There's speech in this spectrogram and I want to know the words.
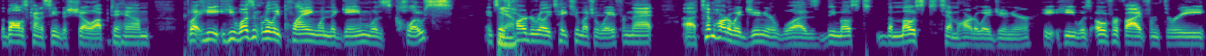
The ball just kind of seemed to show up to him, but he he wasn't really playing when the game was close. And so yeah. it's hard to really take too much away from that. Uh, Tim Hardaway Jr. was the most the most Tim Hardaway Jr. He he was over five from three.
